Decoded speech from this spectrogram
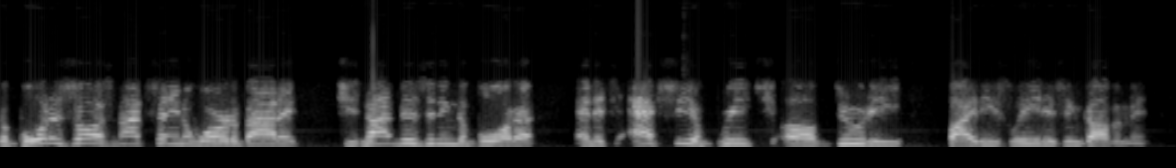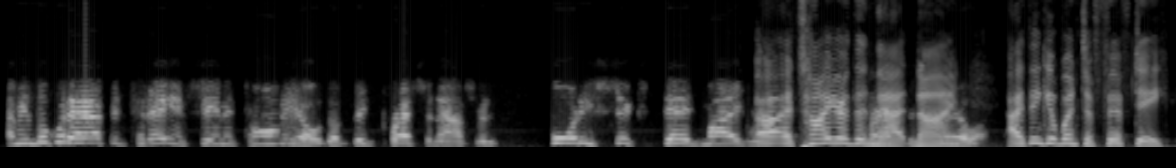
The border czar is not saying a word about it. She's not visiting the border. And it's actually a breach of duty by these leaders in government. I mean, look what happened today in San Antonio, the big press announcement. 46 dead migrants. Uh, it's higher than that, nine. trailer. I think it went to 50.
